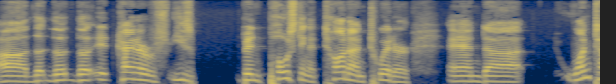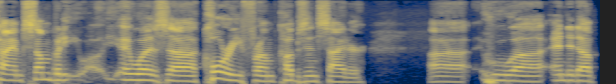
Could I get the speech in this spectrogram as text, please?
Uh, the the the it kind of he's been posting a ton on Twitter, and uh, one time somebody it was uh, Corey from Cubs Insider uh, who uh, ended up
